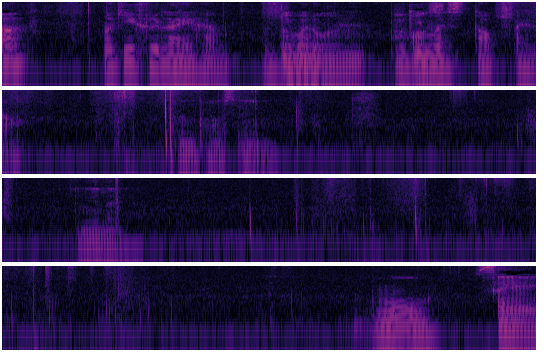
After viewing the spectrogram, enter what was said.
อ๋อเมื่อกี้คืออะไรครับ เมื่อต้อกี้งไปมันดูมันเมื่อกี้มัน pause สต็อปไปเหรอ มัน pause เอง อันนี้อะไรโอ้ แสง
